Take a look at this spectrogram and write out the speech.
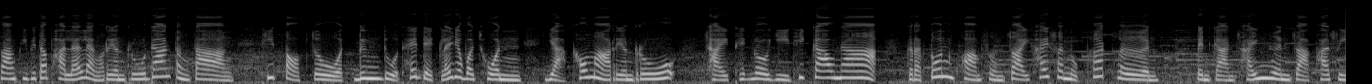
สร้างพิพิธภัณฑ์และแหล่งเรียนรู้ด้านต่างๆ ที่ตอบโจทย์ ดึงดูดให้เด็กและเยาวชน อยากเข้ามาเรียนรู้ ใช้เทคโนโลยีที่ก้าวหน้า กระตุ้นความสนใจให้สนุกเพลิดเพลิน เป็นการใช้เงินจากภาษี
